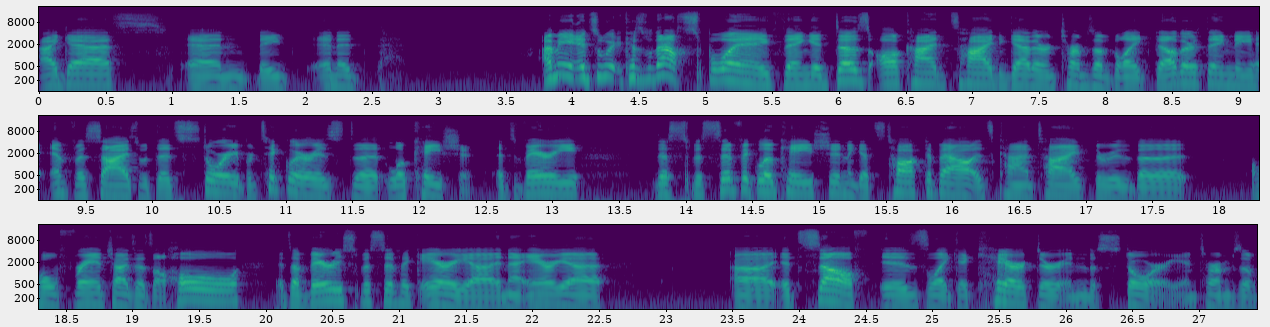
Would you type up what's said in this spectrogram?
I guess, and they and it I mean, it's weird because without spoiling anything, it does all kind of tie together in terms of like the other thing they emphasize with this story in particular is the location. It's very the specific location. It gets talked about. It's kind of tied through the whole franchise as a whole. It's a very specific area, and that area uh, itself is like a character in the story in terms of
